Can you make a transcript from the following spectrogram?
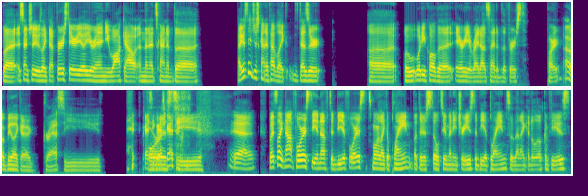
but essentially it was like that first area you're in, you walk out and then it's kind of the I guess they just kind of have like desert uh what, what do you call the area right outside of the first part? Oh, it'd be like a grassy, Grassy, grass, grass. yeah. But it's like not foresty enough to be a forest. It's more like a plain, but there's still too many trees to be a plain, so then I get a little confused.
